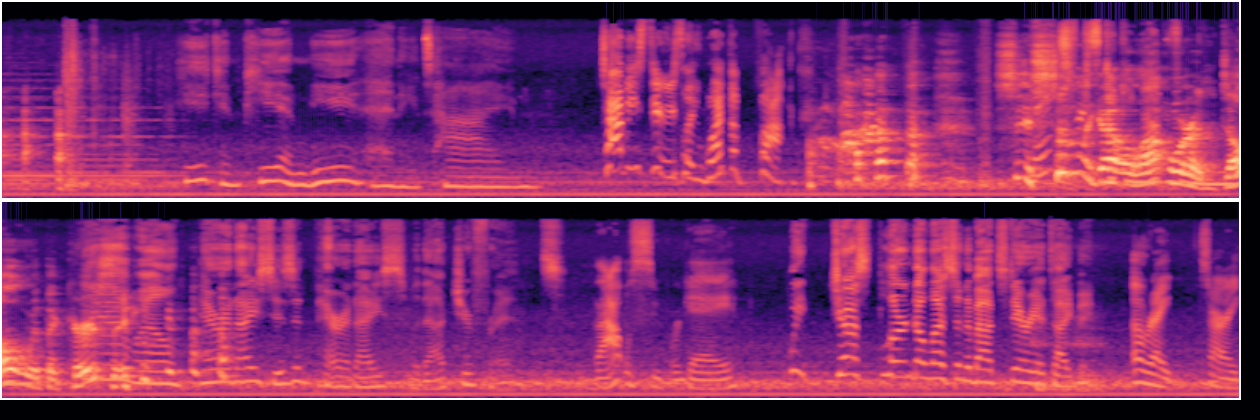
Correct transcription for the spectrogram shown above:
He can pee in me anytime. Tabii, seriously, what the fuck? She suddenly got a lot more adult with the Yeah, cursing. well, paradise isn't paradise without your friends. That was super gay. We just learned a lesson about stereotyping. Oh, right. Sorry.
